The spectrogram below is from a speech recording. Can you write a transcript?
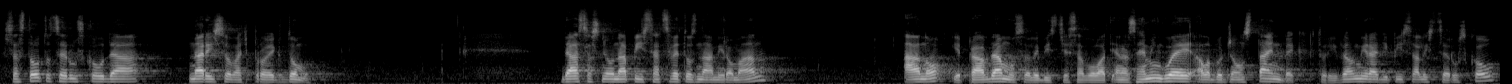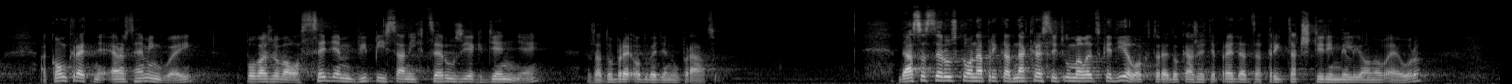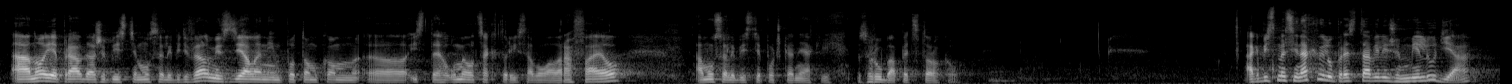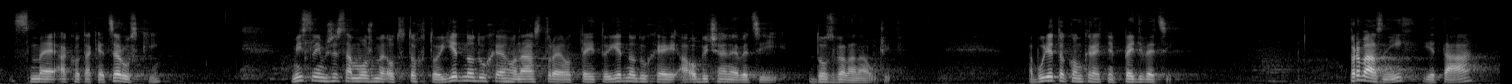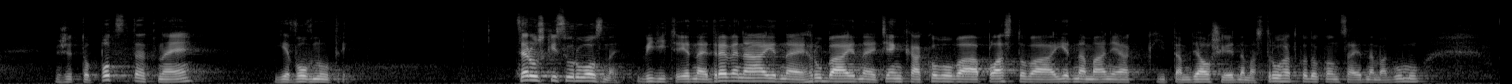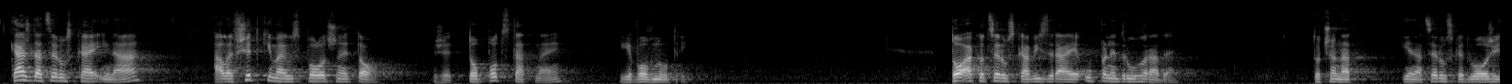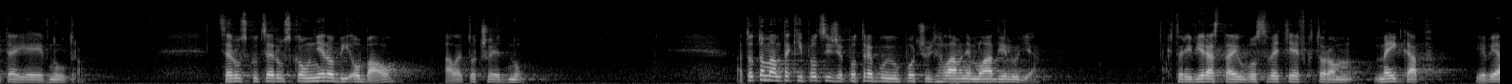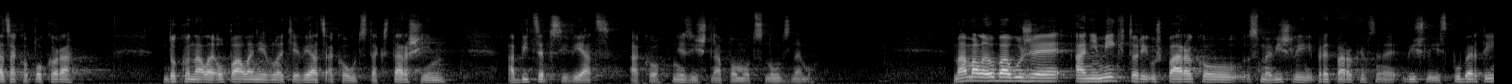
sa s touto ceruskou dá narysovať projekt domu. Dá sa s ňou napísať svetoznámy román? Áno, je pravda, museli by ste sa volať Ernst Hemingway alebo John Steinbeck, ktorí veľmi radi písali s ceruskou. A konkrétne Ernst Hemingway považoval sedem vypísaných ceruziek denne za dobre odvedenú prácu. Dá sa s ceruskou napríklad nakresliť umelecké dielo, ktoré dokážete predať za 34 miliónov eur, Áno, je pravda, že by ste museli byť veľmi vzdialeným potomkom e, istého umelca, ktorý sa volal Rafael a museli by ste počkať nejakých zhruba 500 rokov. Ak by sme si na chvíľu predstavili, že my ľudia sme ako také cerusky, myslím, že sa môžeme od tohto jednoduchého nástroja, od tejto jednoduchej a obyčajnej veci dosť veľa naučiť. A bude to konkrétne 5 vecí. Prvá z nich je tá, že to podstatné je vo vnútri. Cerusky sú rôzne. Vidíte, jedna je drevená, jedna je hrubá, jedna je tenká, kovová, plastová, jedna má nejaký tam ďalší, jedna má strúhatko dokonca, jedna má gumu. Každá ceruska je iná, ale všetky majú spoločné to, že to podstatné je vo vnútri. To, ako ceruska vyzerá, je úplne druhoradé. To, čo je na ceruske dôležité, je jej vnútro. Cerusku ceruskou nerobí obal, ale to, čo je dnu. A toto mám taký pocit, že potrebujú počuť hlavne mladí ľudia, ktorí vyrastajú vo svete, v ktorom make-up je viac ako pokora, dokonalé opálenie v lete viac ako úcta k starším a bicepsy viac ako nezištná pomoc núdznemu. Mám ale obavu, že ani my, ktorí už pár rokov sme vyšli, pred pár rokov sme vyšli z puberty,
